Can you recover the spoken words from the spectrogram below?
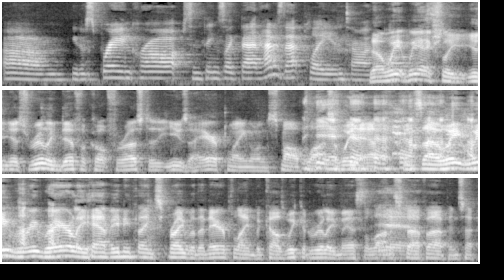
um, you know, spraying crops and things like that? How does that play into? No, we, we actually, it's really difficult for us to use an airplane on small plots that we have. And so we, we, we rarely have anything sprayed with an airplane because we could really mess a lot of stuff up. And so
